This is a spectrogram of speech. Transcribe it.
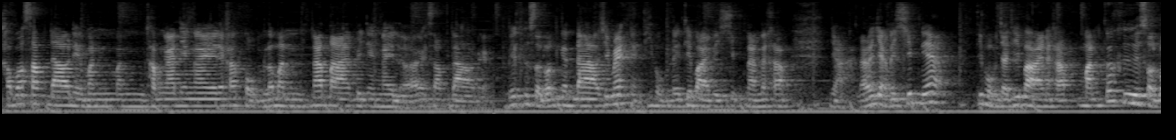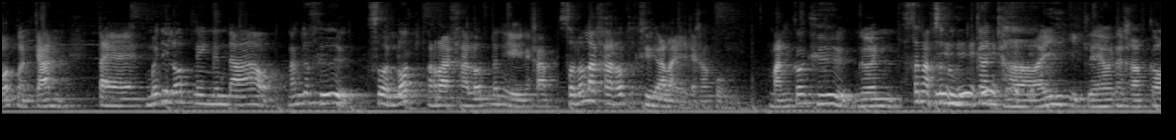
คำว่าซับดาวเนี่ยมันมันทำงานยังไงนะครับผมแล้วมันหน้าตาเป็นยังไงเหรอไอ้ซับดาวเนี่ยนี่คือส่วนลดเงินดาวใช่ไหมอย่างที่ผมได้อธิบายในคลิปนั้นนะครับอย่างแล้วอย่างในคลิปเนี้ยที่ผมจะอธิบายนะครับ มันก็คือส่วนลดเหมือนกัน แต่ไม่ได้ลดในเงินดาว นั่นก็คือส่วนลดราคารถนั่นเองนะครับส่วนลดราคารถคืออะไรนะครับผมมันก็คือเงินสนับสนุนการขายอีกแล้วนะครับ ก็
